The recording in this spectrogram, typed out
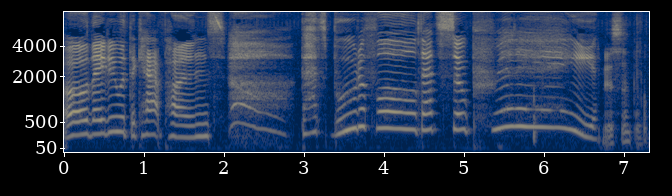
Oh, they do with the cat puns. That's beautiful. That's so pretty. It is simple.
